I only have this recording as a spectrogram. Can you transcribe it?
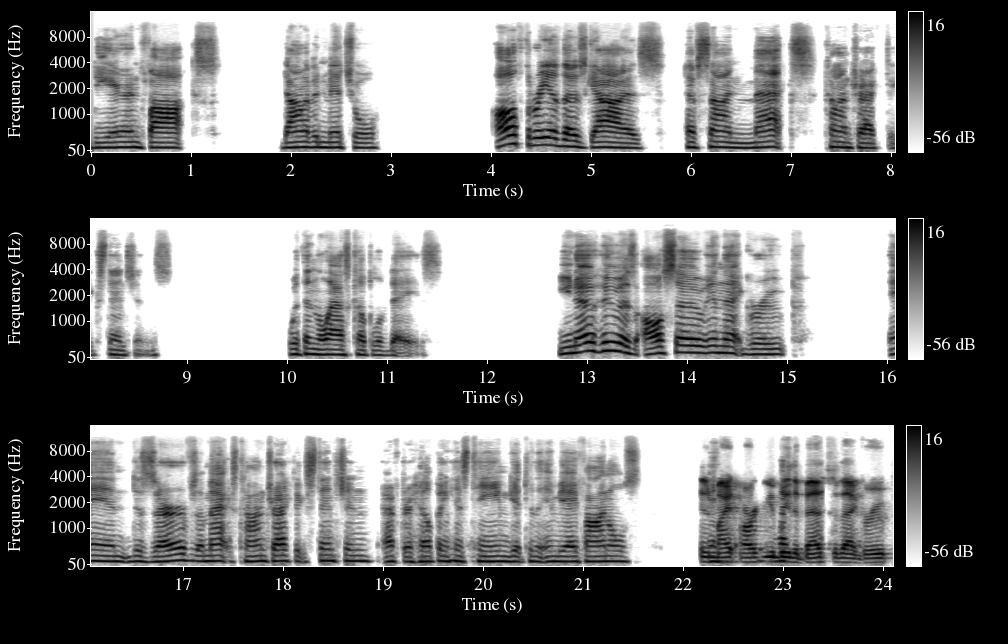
De'Aaron Fox, Donovan Mitchell. All three of those guys have signed max contract extensions within the last couple of days. You know who is also in that group and deserves a max contract extension after helping his team get to the NBA Finals And And- might arguably the best of that group.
